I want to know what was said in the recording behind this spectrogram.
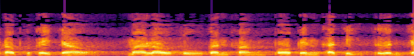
พระพุทธเจ้ามาเล่าสู่กันฟังพอเป็นคติเตือนใจ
